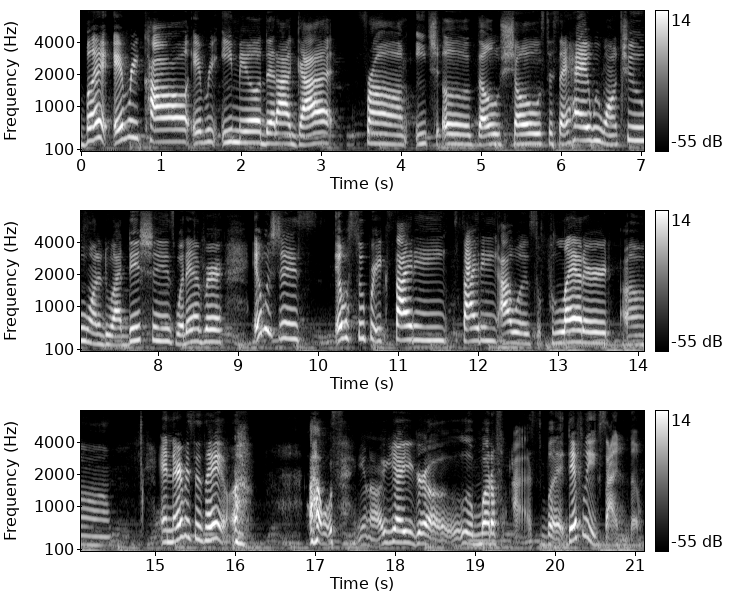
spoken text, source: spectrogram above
but every call, every email that I got from each of those shows to say, hey, we want you, we want to do auditions, whatever, it was just, it was super exciting, exciting. I was flattered um, and nervous as hell. I was, you know, yeah, your girl, little butterflies, but definitely exciting though.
